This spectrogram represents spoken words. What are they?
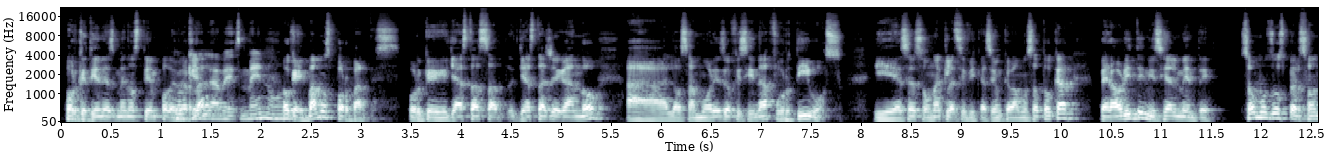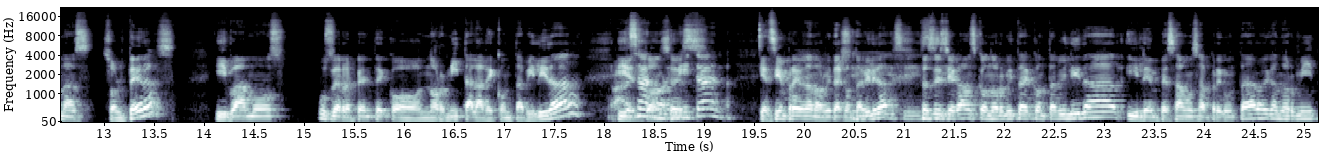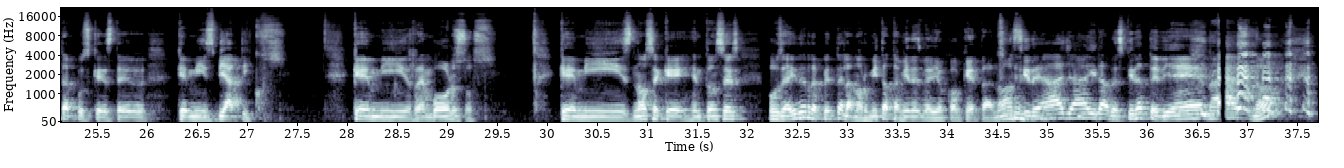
Porque tienes menos tiempo de Porque verla. la ves menos. Ok, vamos por partes, porque ya estás, a- ya estás llegando a los amores de oficina furtivos y esa es una clasificación que vamos a tocar. Pero ahorita inicialmente somos dos personas solteras y vamos, pues de repente con Normita la de contabilidad y Ah, Esa entonces normita, que siempre hay una normita de Sí, contabilidad. sí, entonces sí. llegamos con normita de contabilidad y le empezamos a preguntar, oiga normita, pues que este, que mis viáticos, que mis reembolsos, que mis no sé qué. Entonces, pues de ahí de repente la normita también es medio coqueta, ¿no? Así de, ah, ya, ira, despírate bien, ay", ¿no?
